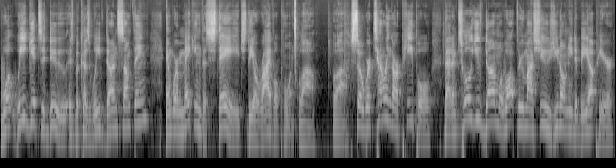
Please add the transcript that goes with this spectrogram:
what we get to do is because we've done something and we're making the stage the arrival point. Wow. Wow. So we're telling our people that until you've done what walk through my shoes, you don't need to be up here.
